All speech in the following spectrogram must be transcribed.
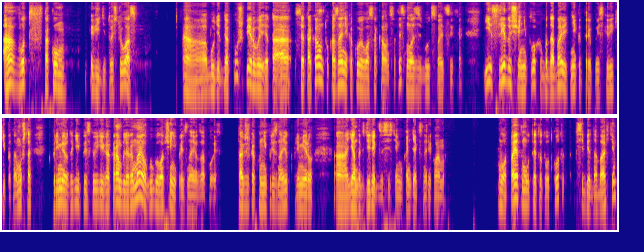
а вот в таком виде. То есть у вас а, будет гакпуш первый, это set аккаунт, указание, какой у вас аккаунт. Соответственно, у вас здесь будет своя цифра. И следующее, неплохо бы добавить некоторые поисковики, потому что, к примеру, такие поисковики, как Rambler и Mail, Google вообще не признает за поиск. Так же, как он не признает, к примеру, а, Яндекс Директ за систему контекстной рекламы. Вот, поэтому вот этот вот код к себе добавьте.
